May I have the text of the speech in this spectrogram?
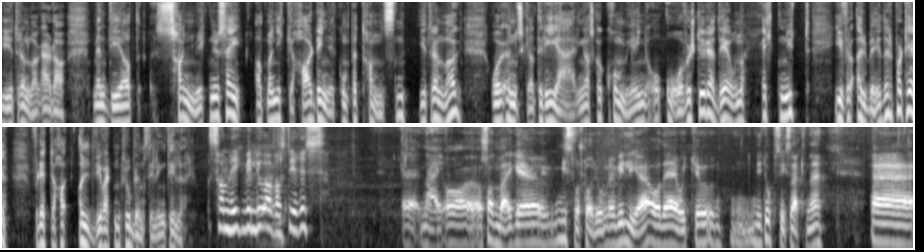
i Trøndelag her, da. Men det at Sandvik nå sier at man ikke har denne kompetansen i Trøndelag, og ønsker at regjeringa skal komme inn og overstyre, det er jo noe helt nytt fra Arbeiderpartiet. For dette har aldri vært en problemstilling tidligere. Sandvik, vil du overstyres? Eh, nei, og Sandberg eh, misforstår jo med vilje, og det er jo ikke nytt oppsiktsvekkende. Eh,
